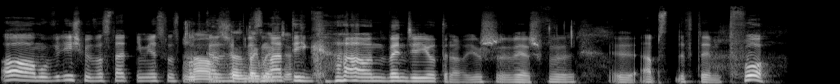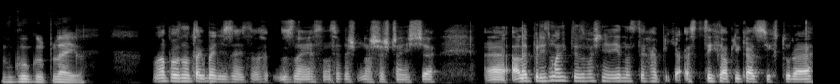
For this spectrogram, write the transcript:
o, mówiliśmy w ostatnim Jesus no, Podcast, no, że Prismatic, tak a on będzie jutro, już wiesz, w, y, w tym, tfu, w Google Playu. Na pewno tak będzie, znając nasze szczęście. E, ale Prismatic to jest właśnie jedna z tych, aplika z tych aplikacji, które,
